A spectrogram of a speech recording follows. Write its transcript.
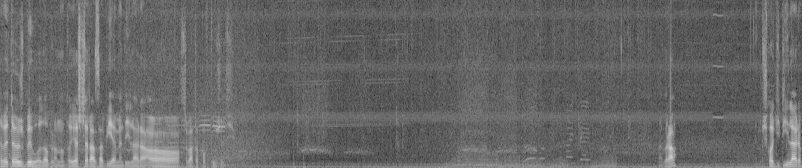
to by to już było. Dobra, no to jeszcze raz zabijemy dealera. O, trzeba to powtórzyć. Dobra. Przychodzi dealer.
